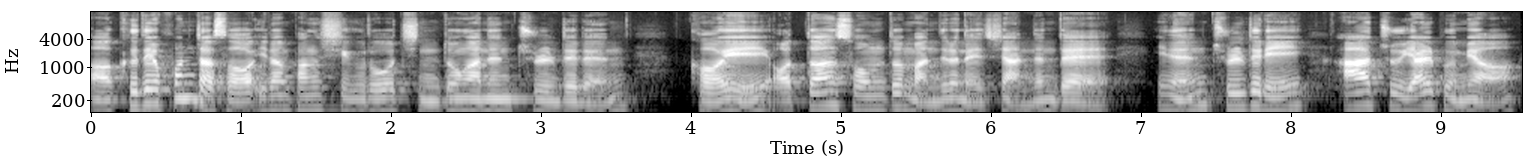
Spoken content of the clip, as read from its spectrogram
어, 그들 혼자서 이런 방식으로 진동하는 줄들은 거의 어떠한 소음도 만들어내지 않는데 이는 줄들이 아주 얇으며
